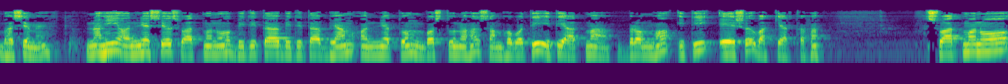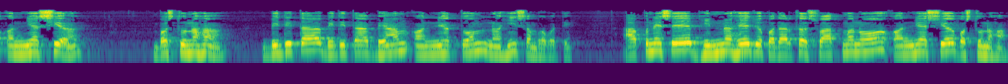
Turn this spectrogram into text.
भाष्य में, नहीं अन्य स्वात्मनो विदिता विदिताभ्याम अन्यत्व वस्तुन संभवती इति आत्मा, ब्रह्म इति एष वाक्यार्थ। स्वात्मनो अन्यस्य वस्तुन विदिता विदिताभ्याम अन्यत्व नहीं संभवती अपने से भिन्न है जो पदार्थ, स्वात्मनो अन्य वस्तुन।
